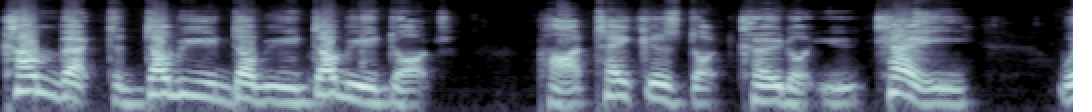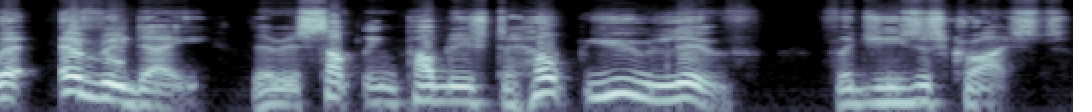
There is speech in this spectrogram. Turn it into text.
Come back to www.partakers.co.uk where every day there is something published to help you live for Jesus Christ.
